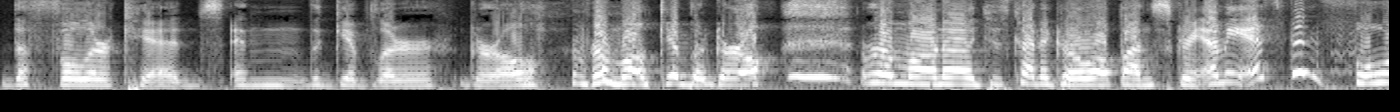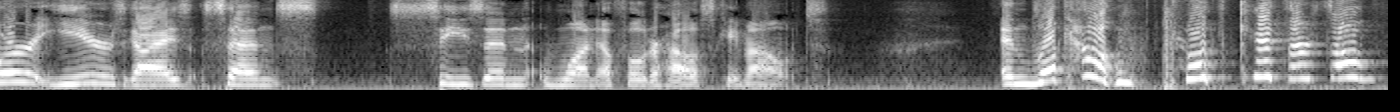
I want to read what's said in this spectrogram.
the Fuller kids and the Gibbler girl, Ramona Gibbler girl, Ramona just kind of grow up on screen. I mean, it's been four years, guys, since season one of Fuller House came out. And look how those kids are so,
